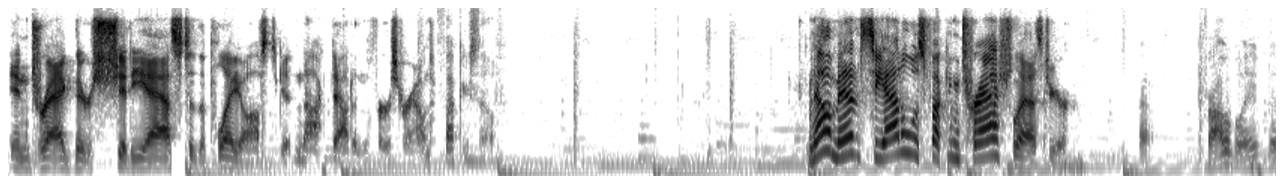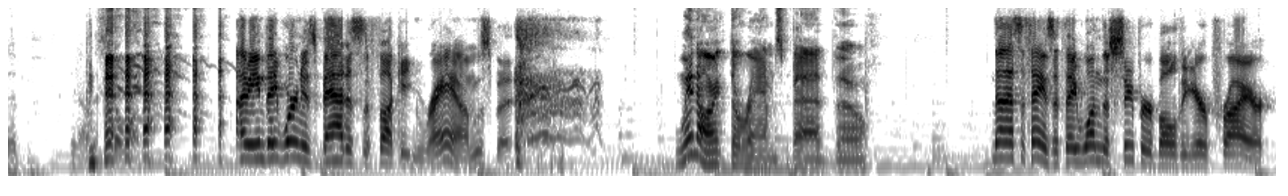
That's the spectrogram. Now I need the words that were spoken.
and drag their shitty ass to the playoffs to get knocked out in the first round. Fuck yourself. No, man, Seattle was fucking trash last year. Probably, but you know, still. I mean, they weren't as bad as the fucking Rams, but when aren't the Rams bad though? no, that's the thing is that they won the Super Bowl the year prior,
